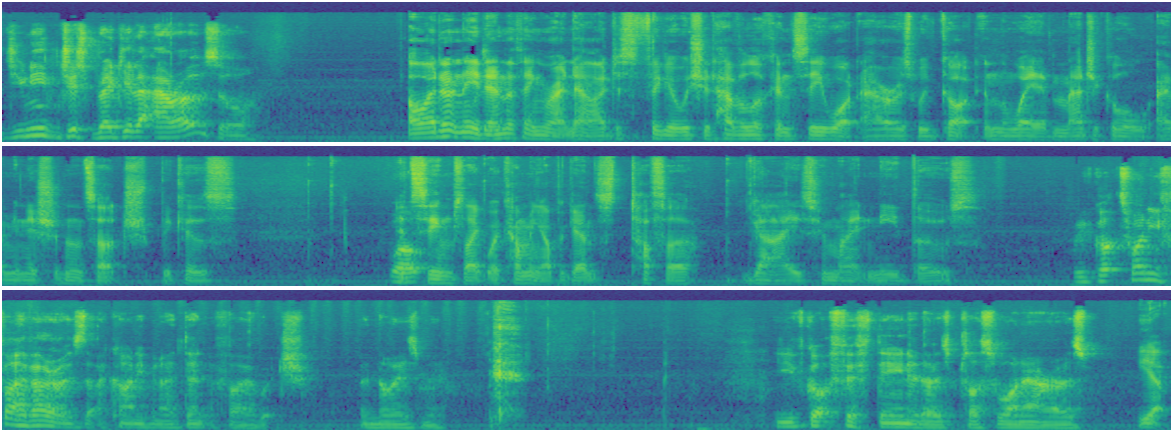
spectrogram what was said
Do you need just regular arrows or? Oh, I don't need anything right now. I just figure we should have a look and see what arrows we've got in the way of magical ammunition and such, because Well, it seems like we're coming up against tougher guys who might need those. we've got 25 arrows that I can't even identify, which annoys me. You've got 15 of those plus one arrows. Yep,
